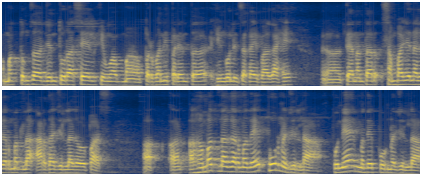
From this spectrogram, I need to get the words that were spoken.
मग तुमचं जिंतूर असेल किंवा म परभणीपर्यंत हिंगोलीचा काही भाग आहे. त्यानंतर संभाजीनगरमधला अर्धा जिल्हा जवळपास. अहमदनगरमध्ये पूर्ण जिल्हा पुण्यामध्ये पूर्ण जिल्हा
